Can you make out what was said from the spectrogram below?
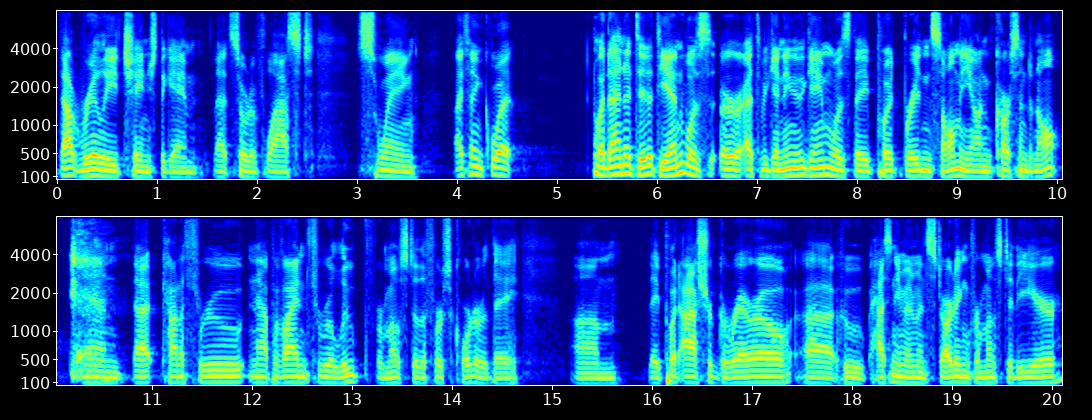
that really changed the game, that sort of last swing. I think what what Adna did at the end was, or at the beginning of the game, was they put Braden Salmi on Carson Denault, and that kind of threw Napavine through a loop for most of the first quarter. They um, they put Asher Guerrero, uh, who hasn't even been starting for most of the year,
